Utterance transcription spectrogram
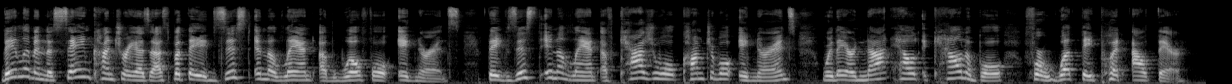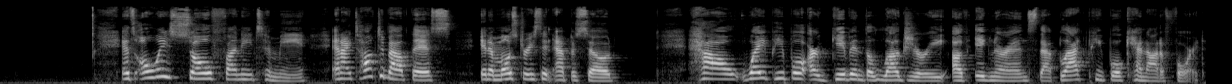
They live in the same country as us, but they exist in the land of willful ignorance. They exist in a land of casual, comfortable ignorance where they are not held accountable for what they put out there. It's always so funny to me, and I talked about this in a most recent episode how white people are given the luxury of ignorance that black people cannot afford.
